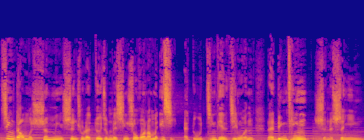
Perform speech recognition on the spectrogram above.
进到我们生命深处来，对着我们的心说话。让我们一起来读今天的经文，来聆听神的声音。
